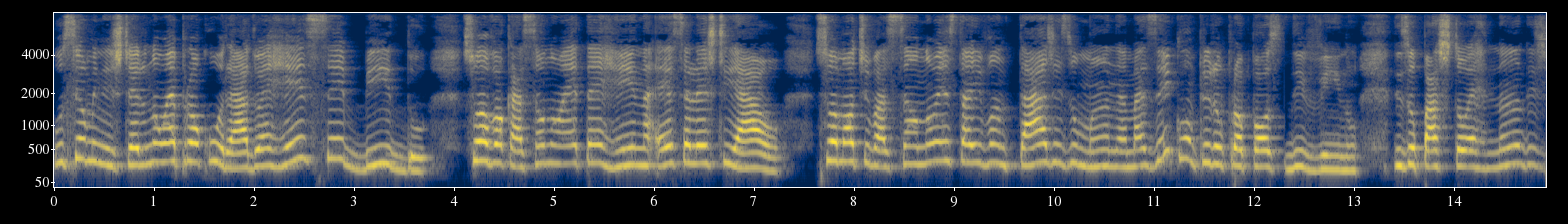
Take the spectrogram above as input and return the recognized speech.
O seu ministério não é procurado, é recebido. Sua vocação não é terrena, é celestial. Sua motivação não está em vantagens humanas, mas em cumprir o propósito divino, diz o pastor Hernandes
